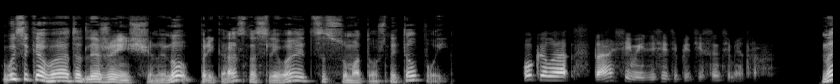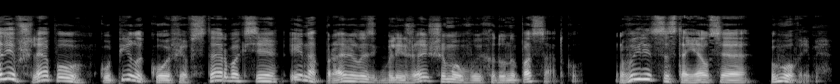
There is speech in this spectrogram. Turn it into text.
Высоковато для женщины, но прекрасно сливается с суматошной толпой около 175 сантиметров. Надев шляпу, купила кофе в Старбаксе и направилась к ближайшему выходу на посадку. Вылет состоялся вовремя.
